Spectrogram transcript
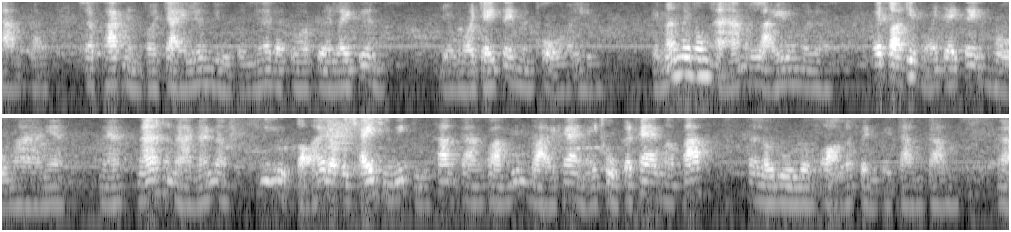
ตามกรรมสักพักหนึ่งพอใจเริ่มอยู่กับเนื้อกับตัวเกิดอะไรขึ้น เดี๋ยวหัวใจเต้นมันโผล่มาเอง เห็นไหมไม่ต้องหามันไหลลงมาเลยไอ้ตอนที่หัวใจเต้นโผล่มาเนี่ยนะณขนาดนั้นนะนี่ต่อให้เราไปใช้ชีวิตอยู่ท่ามกลางความวุ่นวายแค่ไหนถูกกระแทกมาปั๊บถ้าเราดูลมออกแล้วเป็นไปตามกรรมอ่า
